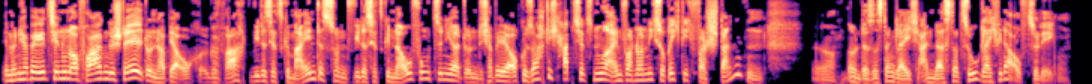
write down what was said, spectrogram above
Ich meine, ich habe ja jetzt hier nun auch Fragen gestellt und habe ja auch äh, gefragt, wie das jetzt gemeint ist und wie das jetzt genau funktioniert. Und ich habe ja auch gesagt, ich habe es jetzt nur einfach noch nicht so richtig verstanden. Ja, und das ist dann gleich Anlass dazu, gleich wieder aufzulegen.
